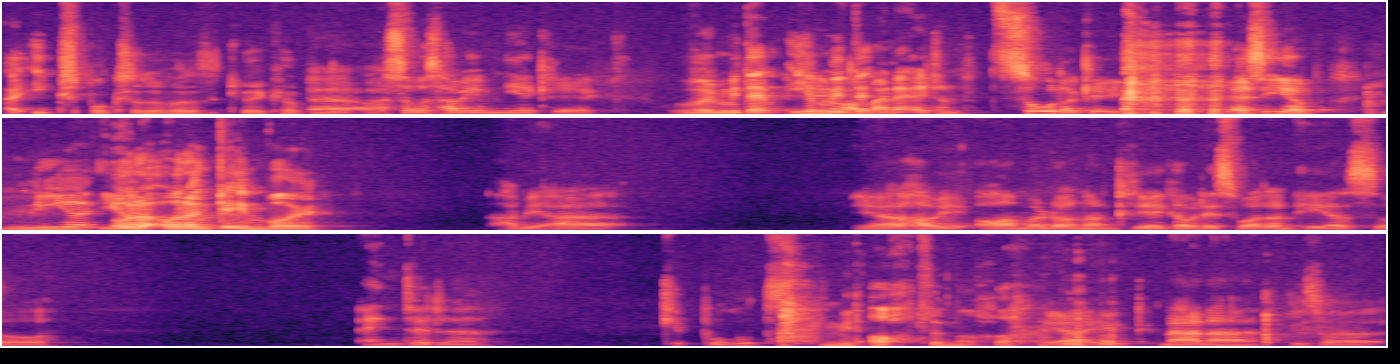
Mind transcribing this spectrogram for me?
eine Xbox oder was gekriegt habe. Äh, aber sowas habe ich eben nie gekriegt. Weil mit dem, ich mit waren dem, meine Eltern so dagegen. also ich habe nie. Ich oder, hab, oder ein Gameboy. habe ich auch. Ja, habe ich einmal dann einen gekriegt, aber das war dann eher so. Entweder Geburt. Mit 18 nachher. Ja, ich, nein, nein, das war.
